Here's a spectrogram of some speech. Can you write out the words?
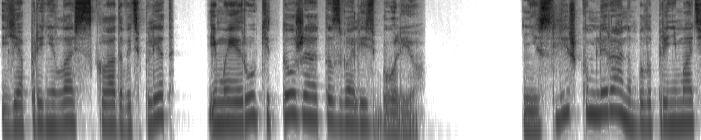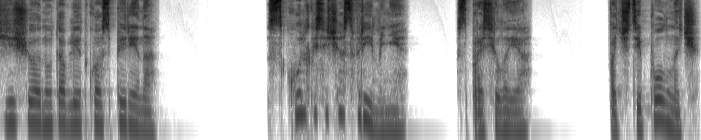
Я принялась складывать плед, и мои руки тоже отозвались болью. Не слишком ли рано было принимать еще одну таблетку аспирина? «Сколько сейчас времени?» — спросила я. «Почти полночь».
